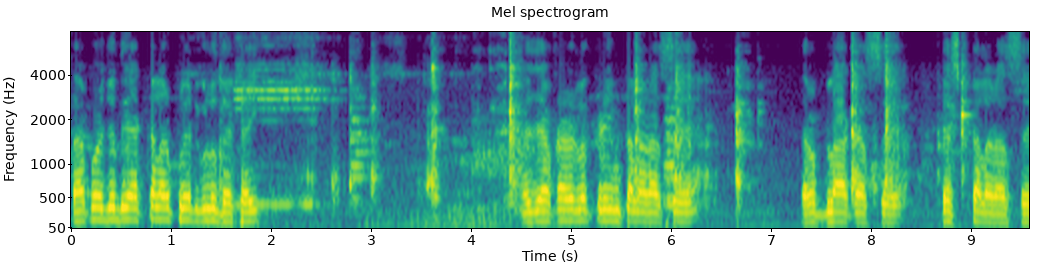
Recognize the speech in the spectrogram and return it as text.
তারপরে যদি এক কালার প্লেটগুলো দেখাই, এই যে আপনার হলো ক্রিম কালার আছে, তারপর ব্ল্যাক আছে পেস্ট কালার আছে।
